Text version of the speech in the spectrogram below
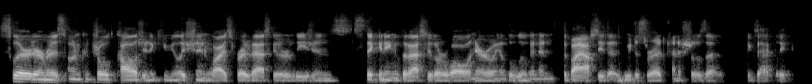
scleroderma is uncontrolled collagen accumulation widespread vascular lesions, thickening of the vascular wall and narrowing of the lumen. And the biopsy that we just read kind of shows that exactly.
